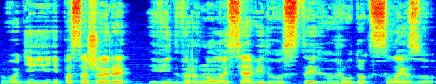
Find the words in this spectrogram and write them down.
Водії і пасажири відвернулися від густих грудок слизу.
